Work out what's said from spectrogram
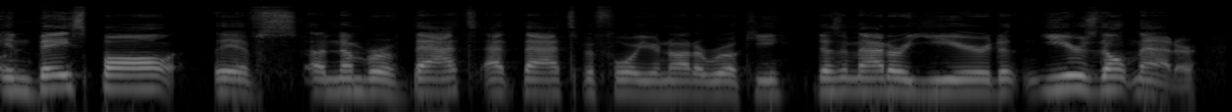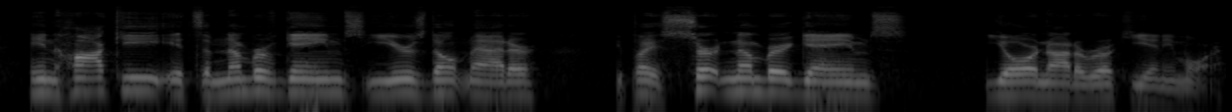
in baseball, they have a number of bats at bats before you're not a rookie. Doesn't matter a year. Years don't matter. In hockey, it's a number of games. Years don't matter. You play a certain number of games, you're not a rookie anymore.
